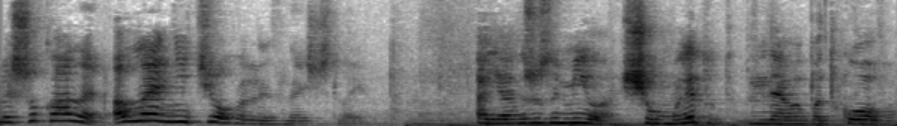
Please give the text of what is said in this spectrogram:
Ми шукали, але нічого не знайшли. А я зрозуміла, що ми тут не випадково.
